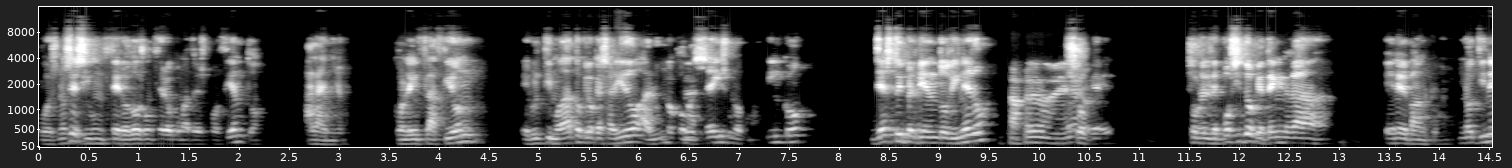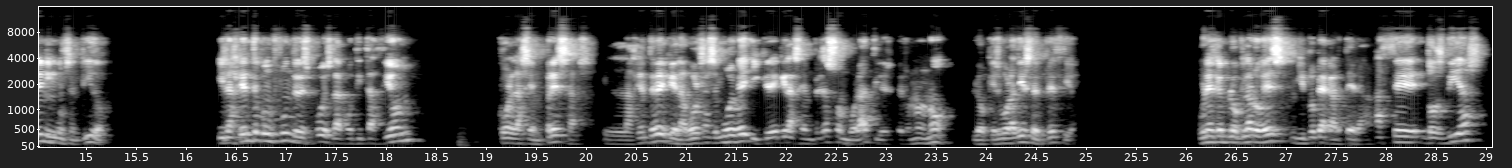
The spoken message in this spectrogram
pues no sé si un 0,2 o un 0,3% al año. Con la inflación, el último dato creo que ha salido al 1,6, 1,5. Ya estoy perdiendo dinero, Sobre, sobre el depósito que tenga en el banco. No tiene ningún sentido. Y la gente confunde después la cotización con las empresas. La gente ve que la bolsa se mueve y cree que las empresas son volátiles, pero no, no. Lo que es volátil es el precio. Un ejemplo claro es mi propia cartera. Hace dos días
